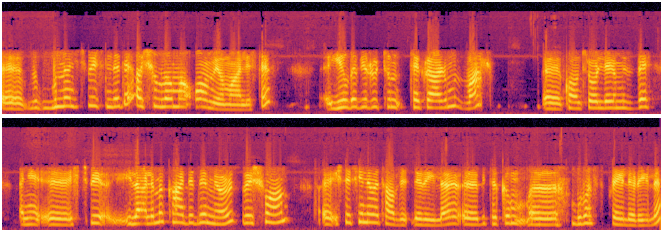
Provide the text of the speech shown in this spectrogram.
E, bunların hiçbirisinde de aşılama olmuyor maalesef. E, Yılda bir rutin tekrarımız var. E, kontrollerimizde hani e, hiçbir ilerleme kaydedemiyoruz ve şu an e, işte çiğneme tabletleriyle e, bir takım burun spreyleriyle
